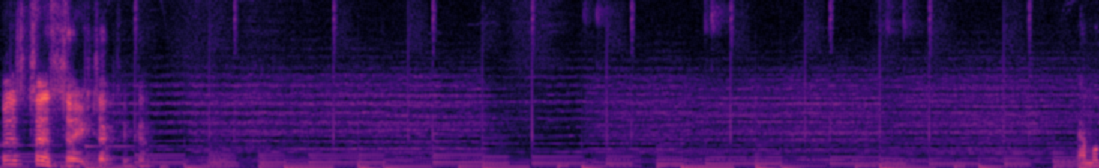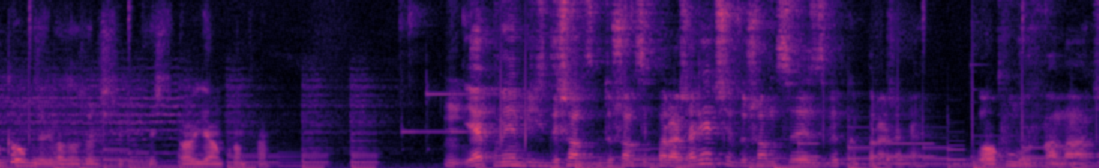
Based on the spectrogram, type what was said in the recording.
To jest częsta ich taktyka. Ja mogę umrzeć, uważam, żebyście gdzieś spali, ja mam klątwę. Mm, Nie, powinien być duszący, duszący porażenie, czy duszący zwykłe porażenie? O, O kurwa kurwa. mać.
